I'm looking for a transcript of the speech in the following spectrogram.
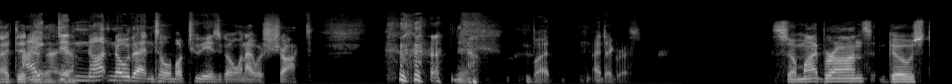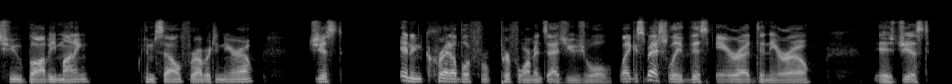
i did know I that, did yeah. not know that until about two days ago when I was shocked. Yeah. But I digress. So my bronze goes to Bobby Munning himself, Robert De Niro. Just an incredible f- performance as usual. Like especially this era, De Niro is just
